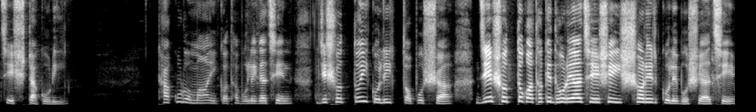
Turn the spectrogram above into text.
চেষ্টা করি। ঠাকুর ও মা এই কথা বলে গেছেন যে সত্যই কলির তপস্যা, যে সত্য কথাকে ধরে আছে সে ঈশ্বরের কোলে বসে আছে।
